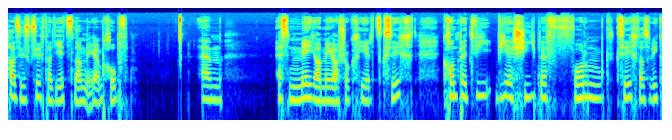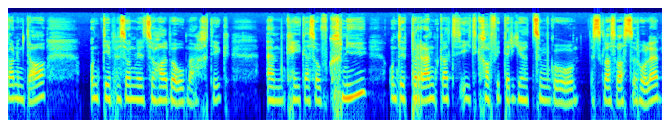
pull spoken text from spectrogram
habe sein Gesicht halt jetzt noch mega im Kopf. Ähm, ein mega, mega schockiertes Gesicht. Komplett wie, wie eine Scheibe vor dem Gesicht, also wie gar nicht da. Und die Person wird so halb ohnmächtig, ähm, geht also auf die Knie und jemand rennt gerade in die Cafeteria, um ein Glas Wasser zu holen.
